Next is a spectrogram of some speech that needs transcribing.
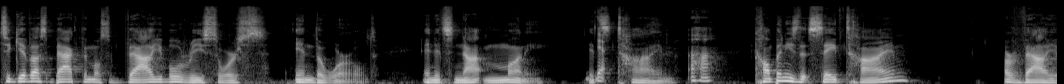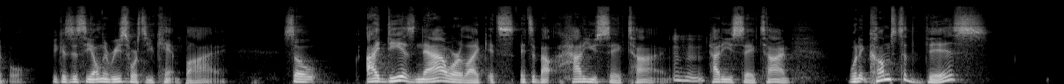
to give us back the most valuable resource in the world and it's not money it's Yeah. time. Uh-huh. companies that save time are valuable because it's the only resource that you can't buy. So ideas now are like it's it's about how do you save time? How do you save time? When it comes to this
